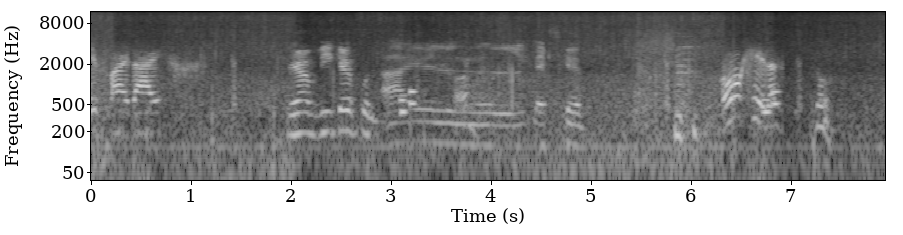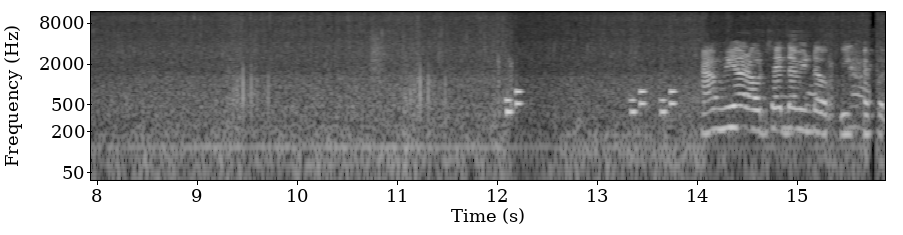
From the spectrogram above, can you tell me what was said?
If I die, Yeah, be careful. I will uh, escape okay, let's Go. I'm here outside the window. Be careful.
